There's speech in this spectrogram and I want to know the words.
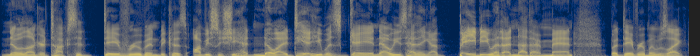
no longer talks to Dave Rubin because obviously she had no idea he was gay and now he's having a baby with another man. But Dave Rubin was like,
